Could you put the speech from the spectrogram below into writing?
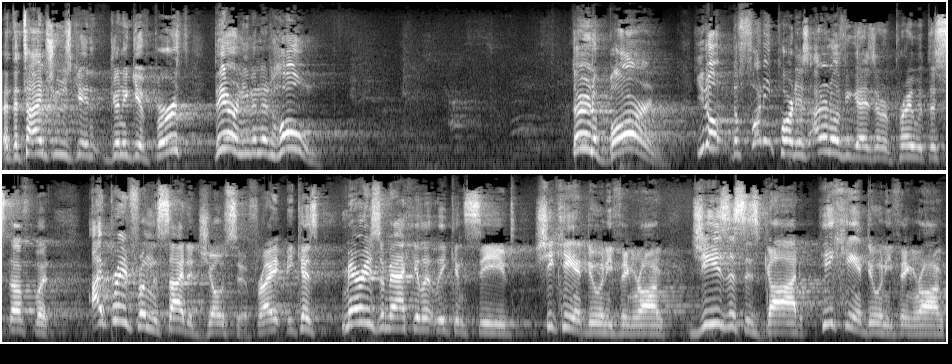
At the time she was going to give birth, they aren't even at home. They're in a barn. You know, the funny part is, I don't know if you guys ever pray with this stuff, but I prayed from the side of Joseph, right? Because Mary's immaculately conceived. She can't do anything wrong. Jesus is God. He can't do anything wrong.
